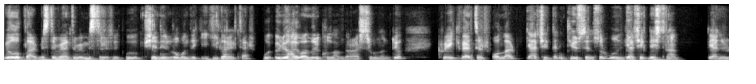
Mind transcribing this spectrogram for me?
Biyologlar Mr. Venter ve Mr. Smith bu Shelley'nin romanındaki iki karakter bu ölü hayvanları kullandılar araştırmalarını diyor. Craig Venter onlar gerçekten 200 sene sonra bunu gerçekleştiren yani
